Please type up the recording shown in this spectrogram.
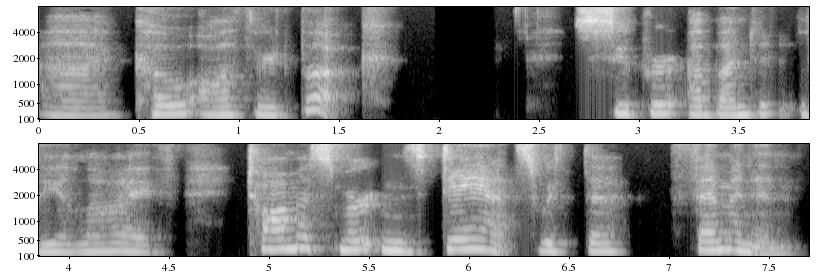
uh, co authored book, Super Abundantly Alive Thomas Merton's Dance with the Feminine.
